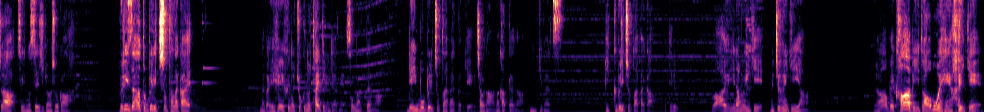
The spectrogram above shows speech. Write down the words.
じゃあ次のステージ行きましょうか。ブリザード・ビリッジと戦い。なんか FF の曲のタイトルみたいなね。そんなんあったよな。レインボーブリッジと戦いやったっけ？ちゃうな。なんかあったよな。人気のやつ。ビッグブリッジと戦いか。合ってる？わあ、いいな雰囲気。めっちゃ雰囲気いいやん。やーべ、カービィとは思えへん背景。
